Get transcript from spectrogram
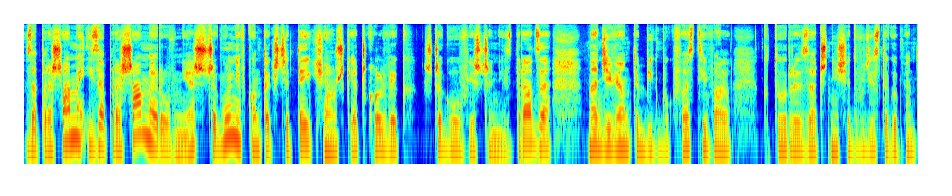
zapraszamy. I zapraszamy również, szczególnie w kontekście tej książki, aczkolwiek szczegółów jeszcze nie zdradzę, na dziewiąty Big Book Festival, który zacznie się 25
